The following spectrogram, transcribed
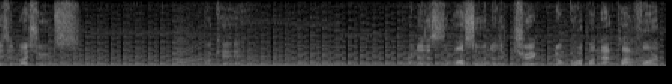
Poison mushrooms. Okay. I know this is also another trick. Don't go up on that platform.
